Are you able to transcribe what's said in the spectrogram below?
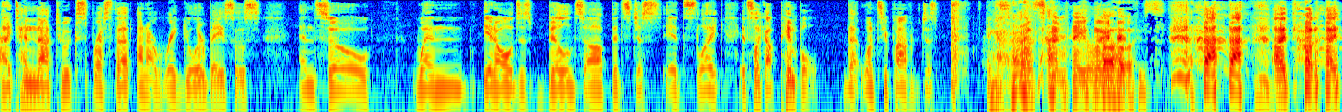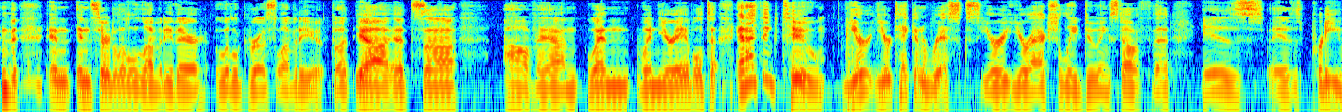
I tend not to express that on a regular basis, and so when it all just builds up, it's just it's like it's like a pimple that once you pop it just explodes everywhere. Gross. I thought I'd in, insert a little levity there, a little gross levity, but yeah, it's uh oh man, when when you're able to and I think too, you're you're taking risks. You're you're actually doing stuff that is is pretty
